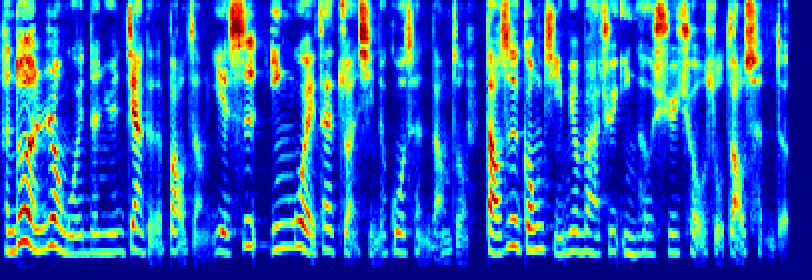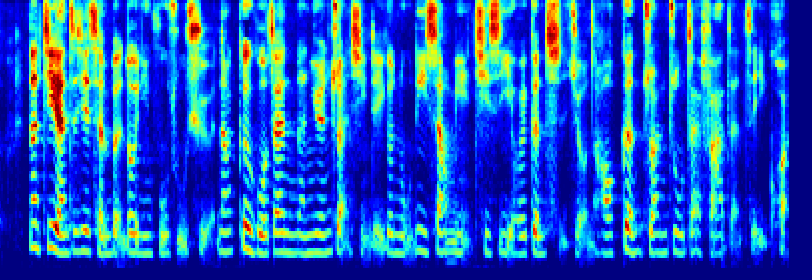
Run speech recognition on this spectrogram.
很多人认为能源价格的暴涨，也是因为在转型的过程当中，导致供给没有办法去迎合需求所造成的。那既然这些成本都已经付出去了，那各国在能源转型的一个努力上面，其实也会更持久，然后更专注在发展这一块。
